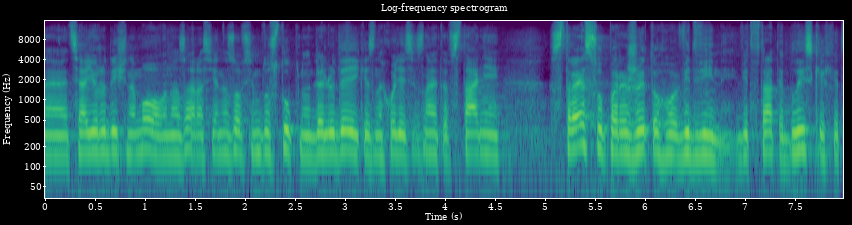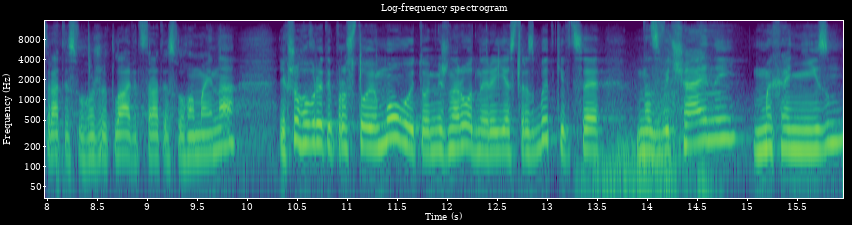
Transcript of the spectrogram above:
е, ця юридична мова вона зараз є не зовсім доступною для людей, які знаходяться, знаєте, в стані стресу, пережитого від війни, від втрати близьких, від втрати свого житла, від втрати свого майна. Якщо говорити простою мовою, то міжнародний реєстр збитків це надзвичайний механізм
